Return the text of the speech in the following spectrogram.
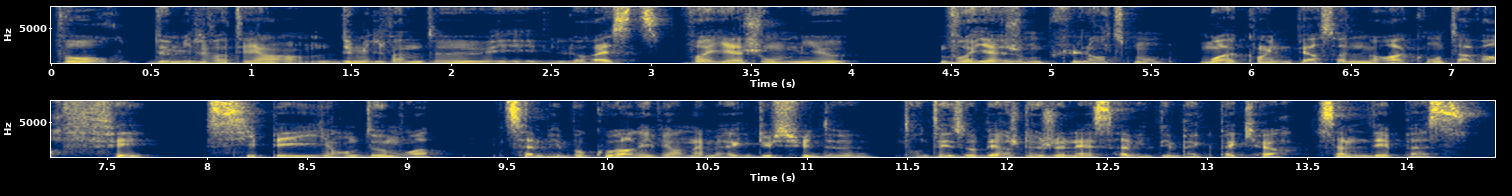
Pour 2021, 2022 et le reste, voyageons mieux, voyageons plus lentement. Moi, quand une personne me raconte avoir fait six pays en deux mois, ça m'est beaucoup arrivé en Amérique du Sud, euh, dans des auberges de jeunesse avec des backpackers. Ça me dépasse.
